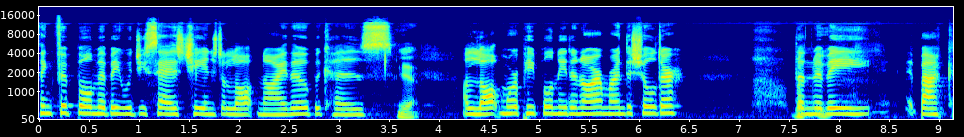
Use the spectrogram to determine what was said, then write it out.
I think football maybe would you say has changed a lot now though because Yeah, a lot more people need an arm around the shoulder than maybe back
